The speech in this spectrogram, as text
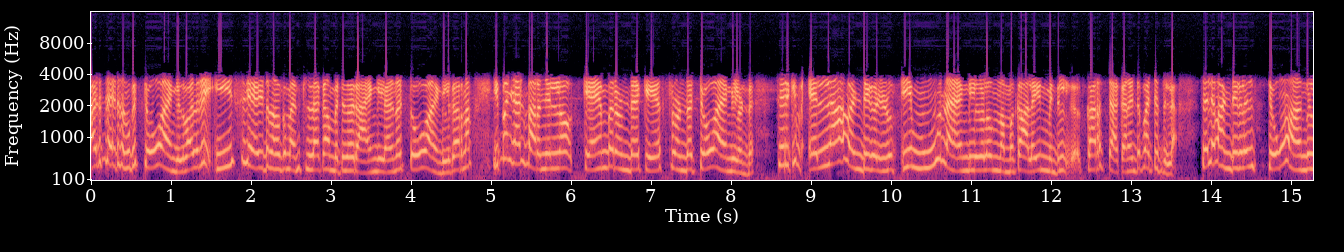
അടുത്തായിട്ട് നമുക്ക് ടോ ആംഗിൾ വളരെ ഈസി ആയിട്ട് നമുക്ക് മനസ്സിലാക്കാൻ പറ്റുന്ന ഒരു ആംഗിളാണ് ടോ ആംഗിൾ കാരണം ഇപ്പൊ ഞാൻ പറഞ്ഞല്ലോ കേംബർ ഉണ്ട് കേസ്റ്റർ ഉണ്ട് ടോ ആംഗിൾ ഉണ്ട്. ശരിക്കും എല്ലാ വണ്ടികളിലും ഈ മൂന്ന് ആംഗിളുകളും നമുക്ക് അലൈൻമെന്റിൽ കറക്റ്റ് ആക്കാനായിട്ട് പറ്റത്തില്ല. ചില വണ്ടികളിൽ സ്റ്റോൺ ആംഗിൾ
